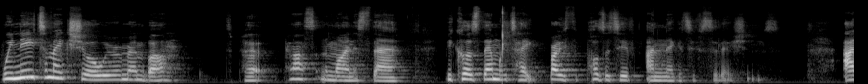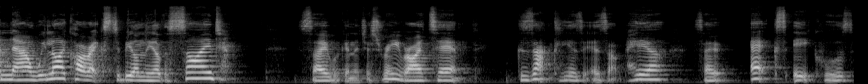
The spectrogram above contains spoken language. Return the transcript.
we need to make sure we remember to put plus and a minus there because then we take both the positive and negative solutions. And now we like our x to be on the other side, so we're going to just rewrite it exactly as it is up here. So x equals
